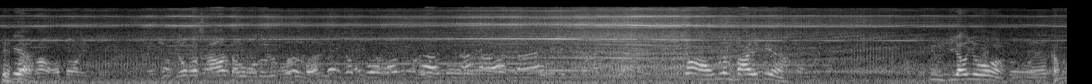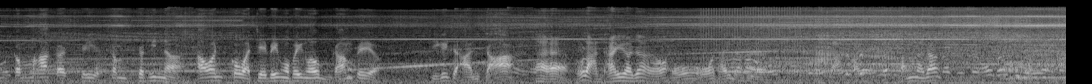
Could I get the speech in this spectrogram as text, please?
只，只機啊！如果我炒得到，我都我都揾。哇，好撚快呢機啊！吊住有啫喎。咁咁黑嘅機，咁嘅天啊！阿安哥話借俾我飛，我都唔敢飛啊！自己隻眼渣，係係，好難睇㗎真係嗬。我我睇唔到，等就得。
